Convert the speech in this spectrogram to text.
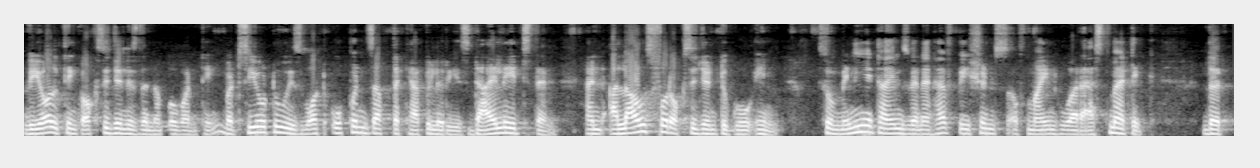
We all think oxygen is the number one thing, but CO2 is what opens up the capillaries, dilates them, and allows for oxygen to go in. So many a times when I have patients of mine who are asthmatic, the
